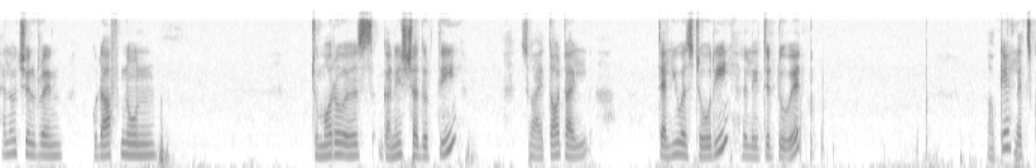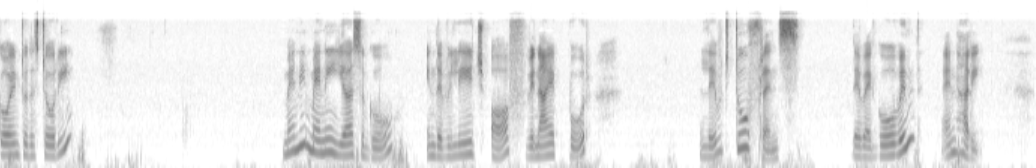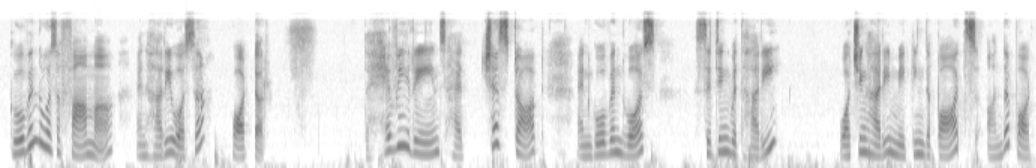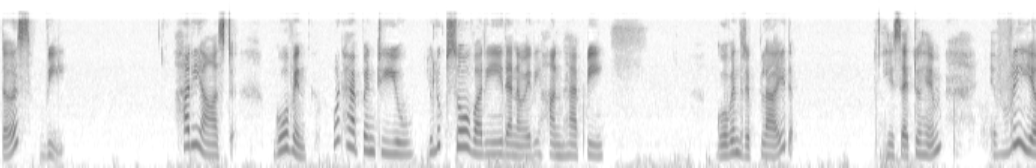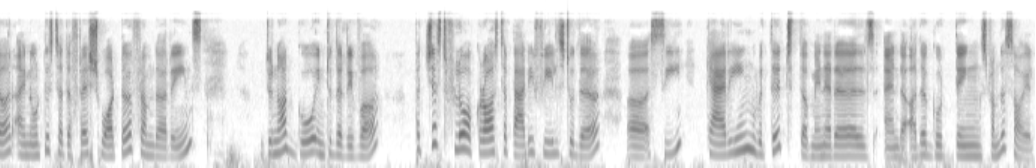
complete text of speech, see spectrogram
Hello, children. Good afternoon. Tomorrow is Ganesh Chaturthi, so I thought I'll tell you a story related to it. Okay, let's go into the story. Many, many years ago, in the village of Vinayakpur, lived two friends. They were Govind and Hari. Govind was a farmer and Hari was a potter. The heavy rains had just stopped, and Govind was sitting with Hari watching Hari making the pots on the potter's wheel. Hari asked, Govind, what happened to you? You look so worried and very unhappy. Govind replied, he said to him, Every year I notice that the fresh water from the rains do not go into the river but just flow across the paddy fields to the uh, sea, carrying with it the minerals and the other good things from the soil.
